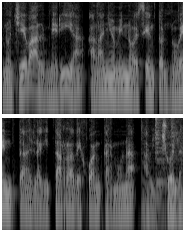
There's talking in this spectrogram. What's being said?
nos lleva a Almería al año 1990 en la guitarra de Juan Carmona Habichuela.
